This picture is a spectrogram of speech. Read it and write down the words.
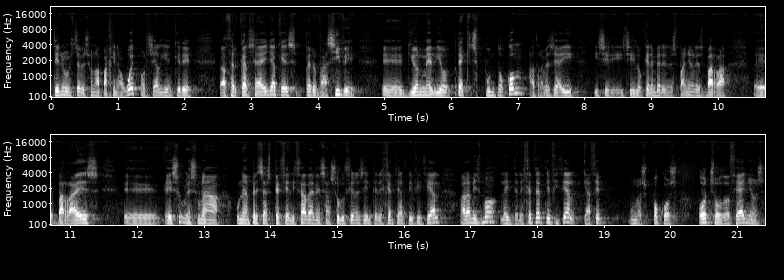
Tienen ustedes una página web por si alguien quiere acercarse a ella, que es pervasive eh, a través de ahí, y si, lo quieren ver en español es barra, eh, barra es, eh, es, es una, una, empresa especializada en esas soluciones de inteligencia artificial. Ahora mismo la inteligencia artificial, que hace unos pocos 8 o 12 años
